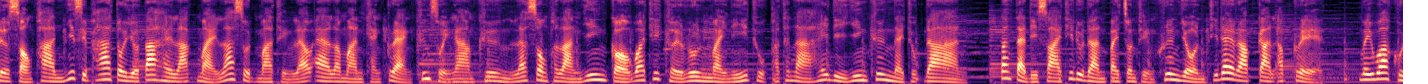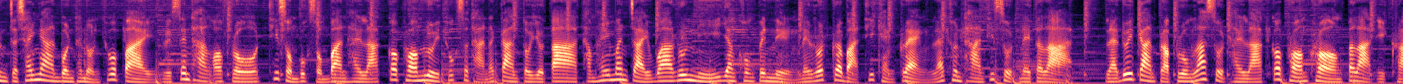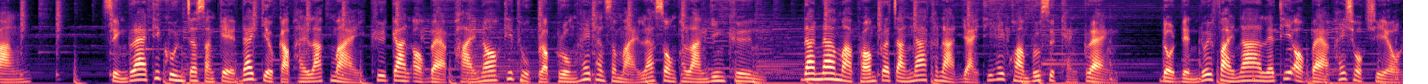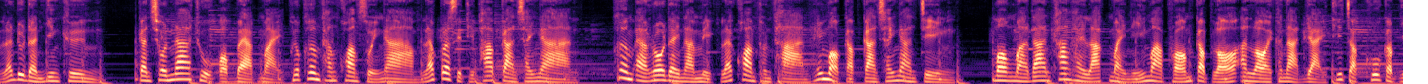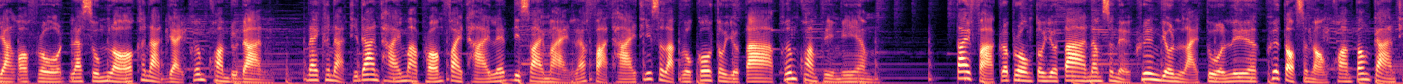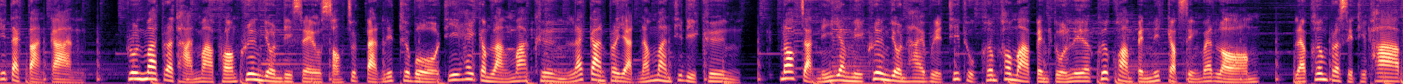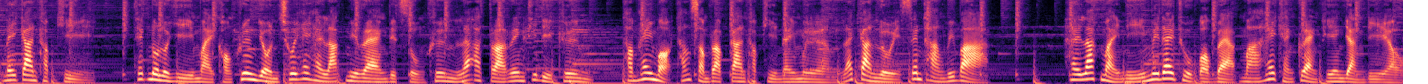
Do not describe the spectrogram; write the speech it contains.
The 2025 Toyota Hilux ใหม่ล่าสุดมาถึงแล้วแอร์ละมันแข็งแกร่งขึ้นสวยงามขึ้น และทรงพลังยิ่งกว่าว่าที่เคยรุ่นใหม่นี้ถูกพัฒนาให้ดียิ่งขึ้นในทุกด้าน ตั้งแต่ดีไซน์ที่ดุดันไปจนถึงเครื่องยนต์ที่ได้รับการอัปเกรด ไม่ว่าคุณจะใช้งานบนถนนทั่วไป หรือเส้นทางออฟโรดที่สมบุกสมบันไฮลักก็พร้อมลุยทุกสถานการณ์โตโยต้าทำให้มั่นใจว่ารุ่นนี้ยังคงเป็นหนึ่งในรถกระบะที่แข็งแกร่งและทนทานที่สุดในตลาด และด้วยการปรับปรุงล่าสุดไฮลักก็พร้อมครองตลาดอีกครั้ง สิ่งแรกที่คุณจะสังเกตได้เกี่ยวกับไฮลักใหม่ คือการออกแบบภายนอกที่ถูกปรับปรุงให้ทันสมัยและทรงพลังยิ่งขึ้น ด้านหน้ามาพร้อมกระจังหน้าขนาดใหญ่ที่ให้ความรู้สึกแข็งแกร่ง โดดเด่นด้วยไฟหน้าและที่ออกแบบให้โฉบเฉี่ยวและดูดันยิ่งขึ้น กันชนหน้าถูกออกแบบใหม่เพื่อเพิ่มทั้งความสวยงาม และประสิทธิภาพการใช้งาน เพิ่มแอโรไดนามิกและความทนทานให้เหมาะกับการใช้งานจริง มองมาด้านข้างไฮลักใหม่นี้มาพร้อมกับล้ออลลอยขนาดใหญ่ที่จับคู่กับยางออฟโรดและซุ้มล้อขนาดใหญ่เพิ่มความดุดัน ในขณะที่ด้านท้ายมาพร้อมไฟท้ายเลดดีไซน์ใหม่และฝาท้ายที่สลักโลโก้โตโยต้าเพิ่มความพรีเมียม ใต้ฝากระโปรงโตโยต้านำเสนอเครื่องยนต์หลายตัวเลือก เพื่อตอบสนองความต้องการที่แตกต่างกัน รุ่นมาตรฐานมาพร้อมเครื่องยนต์ดีเซล 2.8 ลิตรเทอร์โบที่ให้กำลังมากขึ้น และการประหยัดน้ำมันที่ดีขึ้น นอกจากนี้ยังมีเครื่องยนต์ไฮบริดที่ถูกเพิ่มเข้ามาเป็นตัวเลือกเพื่อความเป็นมิตรกับสิ่งแวดล้อม และเพิ่มประสิทธิภาพในการขับขี่ เทคโนโลยีใหม่ของเครื่องยนต์ช่วยให้ไฮลักมีแรงบิดสูงขึ้น และอัตราเร่งที่ดีขึ้นทำให้เหมาะทั้งสำหรับการขับขี่ในเมือง และการลุยเส้นทางวิบากไฮลักใหม่นี้ไม่ได้ถูกออกแบบมาให้แข็งแกร่งเพียงอย่างเดียว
